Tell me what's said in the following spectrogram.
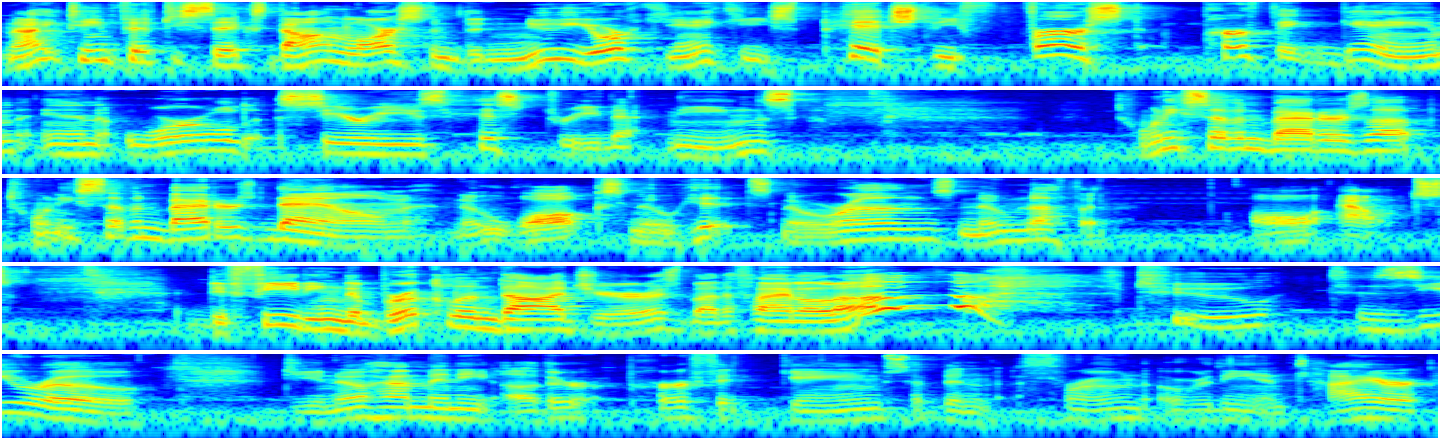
1956, Don Larsen of the New York Yankees pitched the first perfect game in World Series history. That means 27 batters up, 27 batters down. No walks, no hits, no runs, no nothing. All outs. Defeating the Brooklyn Dodgers by the final of 2 to 0. Do you know how many other perfect games have been thrown over the entire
